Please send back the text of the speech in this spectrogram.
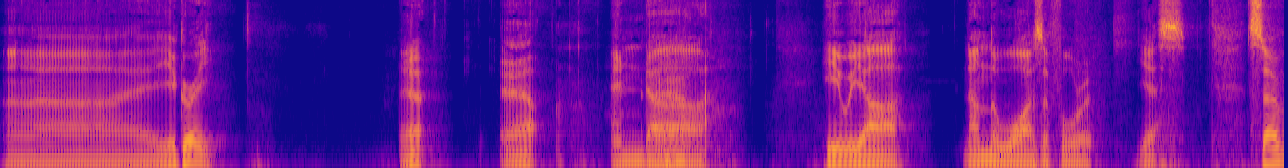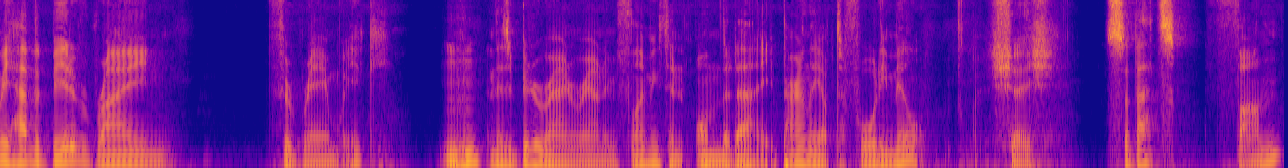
I agree. Yeah, Yeah. And uh, here we are, none the wiser for it. Yes. So we have a bit of rain for Randwick, Mm-hmm. and there's a bit of rain around in Flemington on the day, apparently up to 40 mil. Sheesh. So that's fun.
